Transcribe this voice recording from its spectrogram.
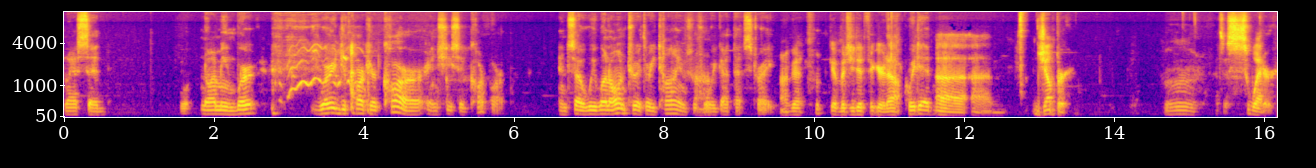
And I said, "Well, No, I mean, where, where did you park your car? And she said, Car park. And so we went on two or three times before Uh-huh. we got that straight. Oh, good. Good, but you did figure it out. We did. Uh, um, jumper. Mm. That's a sweater.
